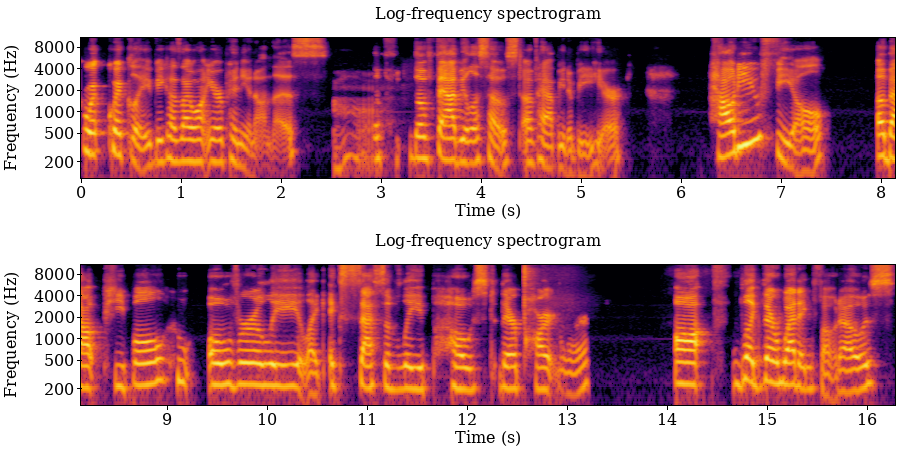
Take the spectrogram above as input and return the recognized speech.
Quick, quickly because I want your opinion on this. Oh. The, the fabulous host of Happy to Be Here. How do you feel about people who overly, like, excessively post their partner off, like, their wedding photos,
